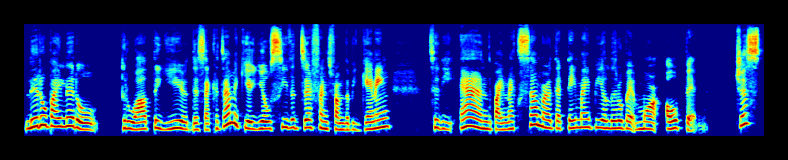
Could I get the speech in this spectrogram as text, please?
little by little throughout the year, this academic year, you'll see the difference from the beginning to the end by next summer that they might be a little bit more open. Just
